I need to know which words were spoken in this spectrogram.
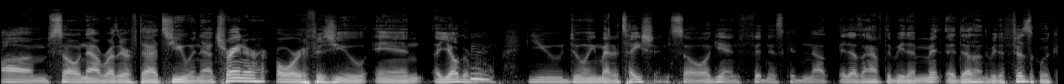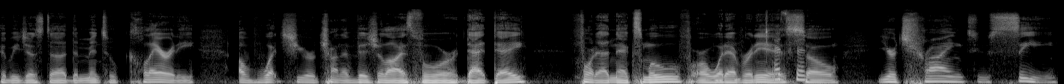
Um, so now, whether if that's you and that trainer, or if it's you in a yoga room, you doing meditation. So again, fitness could not. It doesn't have to be the. It doesn't have to be the physical. It could be just uh, the mental clarity of what you're trying to visualize for that day, for that next move, or whatever it is. So you're trying to see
